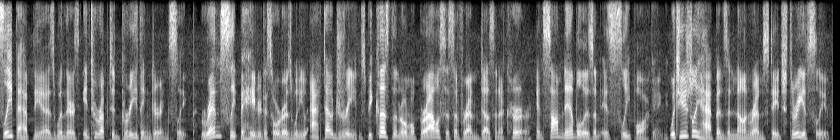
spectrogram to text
Sleep apnea is when there's interrupted breathing during sleep. REM sleep behavior disorder is when you act out dreams because the normal paralysis of REM doesn't occur. And somnambulism is sleepwalking, which usually happens in non-REM stage 3 of sleep.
